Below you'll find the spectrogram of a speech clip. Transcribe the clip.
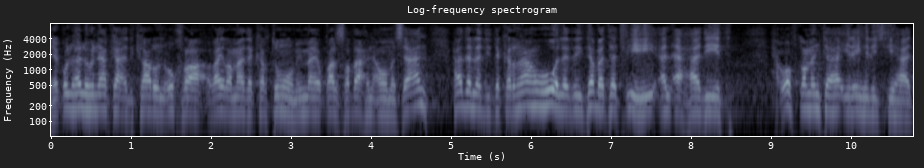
يقول هل هناك أذكار أخرى غير ما ذكرتموه مما يقال صباحا أو مساء؟ هذا الذي ذكرناه هو الذي ثبتت فيه الأحاديث. وفق ما انتهى إليه الاجتهاد.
